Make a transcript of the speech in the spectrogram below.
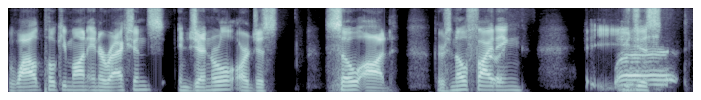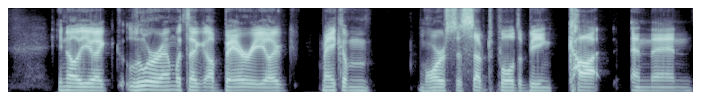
wild Pokemon interactions in general are just so odd. There's no fighting. You just you know, you like lure him with like a berry, like make him more susceptible to being caught, and then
